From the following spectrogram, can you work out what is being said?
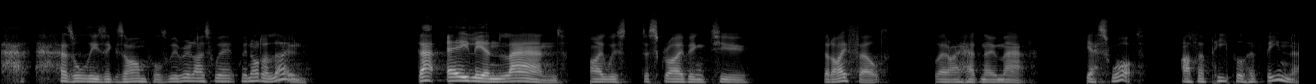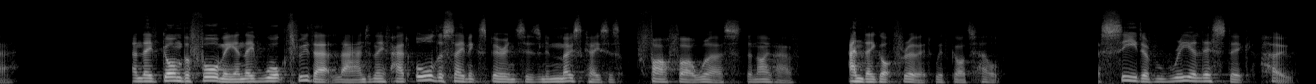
has all these examples, we realize we're, we're not alone. That alien land I was describing to you that I felt where I had no map, guess what? Other people have been there. And they've gone before me and they've walked through that land and they've had all the same experiences, and in most cases, far, far worse than I have. And they got through it with God's help. A seed of realistic hope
